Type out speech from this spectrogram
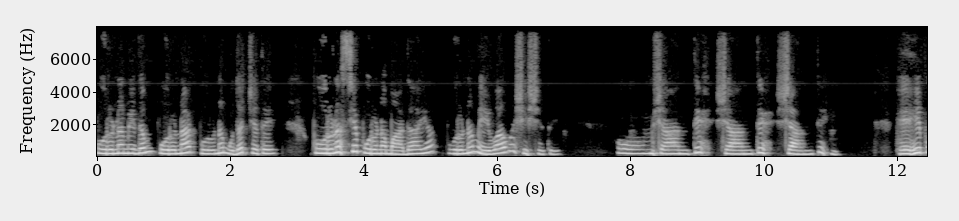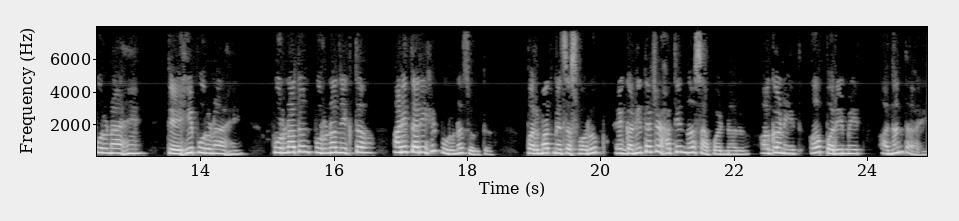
पूर्णमिदम पूर्णात पूर्ण मुदच्यते पूर्णस्य पूर्णमादाय पूर्णमेवावशिष्यते। ओम शांती शांती शांती हेही पूर्ण आहे तेही पूर्ण आहे पूर्णातून पूर्ण निघतं आणि तरीही पूर्णच उरतं परमात्म्याचं स्वरूप हे गणिताच्या हाती न सापडणार अगणित अपरिमित अनंत आहे।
